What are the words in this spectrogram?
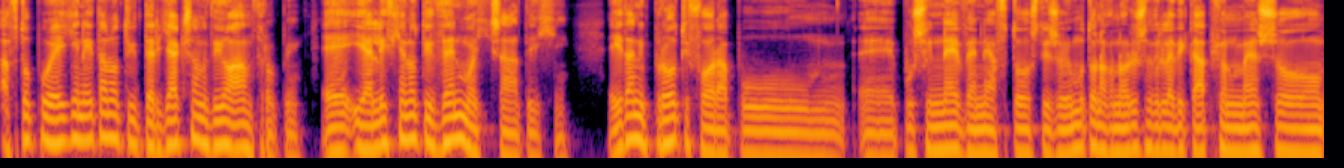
αυτό που έγινε ήταν ότι ταιριάξαν δύο άνθρωποι. Ε, η αλήθεια είναι ότι δεν μου έχει ξανατύχει. Ήταν η πρώτη φορά που, ε, που συνέβαινε αυτό στη ζωή μου, το να γνωρίσω δηλαδή κάποιον μέσω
